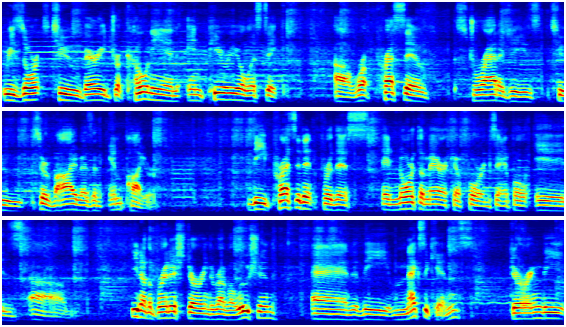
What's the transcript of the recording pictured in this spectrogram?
resorts to very draconian, imperialistic, uh, repressive strategies to survive as an empire. The precedent for this in North America, for example, is um, you know the British during the Revolution and the Mexicans during the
